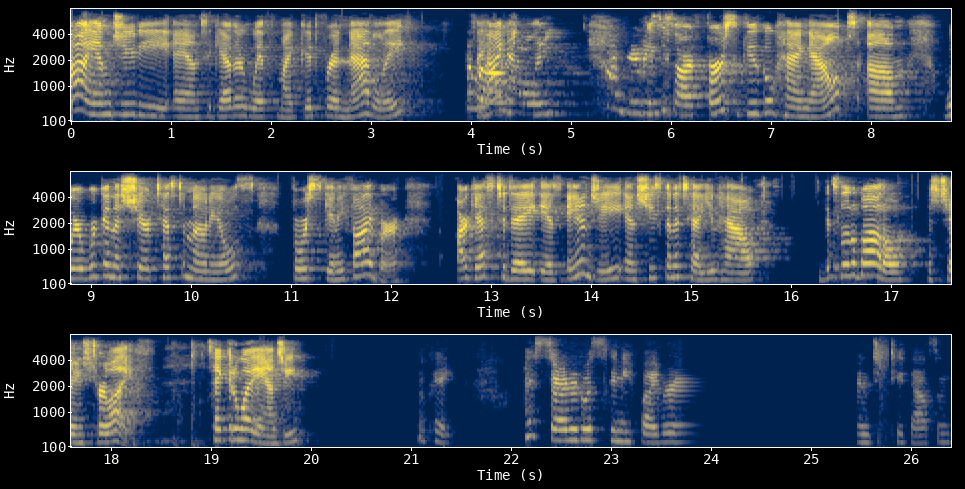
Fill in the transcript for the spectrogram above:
Hi, I'm Judy, and together with my good friend Natalie. Hello. Say hi, Natalie. Hi, Judy. This is our first Google Hangout um, where we're going to share testimonials for Skinny Fiber. Our guest today is Angie, and she's going to tell you how this little bottle has changed her life. Take it away, Angie. Okay. I started with Skinny Fiber in 2000.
